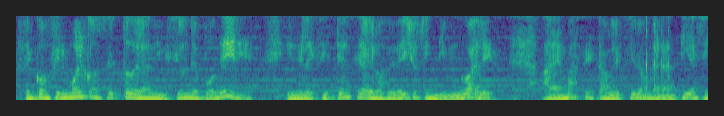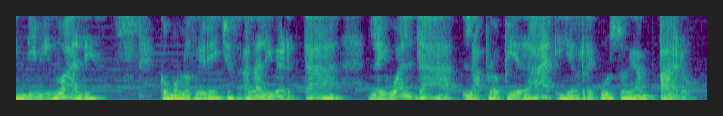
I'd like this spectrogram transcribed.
Se confirmó el concepto de la división de poderes y de la existencia de los derechos individuales. Además se establecieron garantías individuales como los derechos a la libertad, la igualdad, la propiedad y el recurso de amparo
